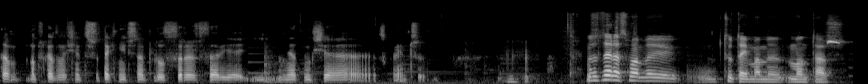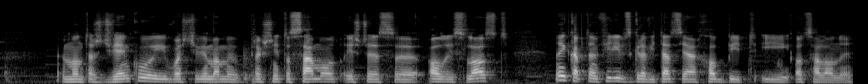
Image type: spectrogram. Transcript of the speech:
tam na przykład właśnie trzy techniczne plus reżyserię i na tym się skończy. No to teraz mamy, tutaj mamy montaż montaż dźwięku i właściwie mamy praktycznie to samo. Jeszcze jest e, All is Lost, no i Kapitan Phillips, Grawitacja, Hobbit i Ocalony.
